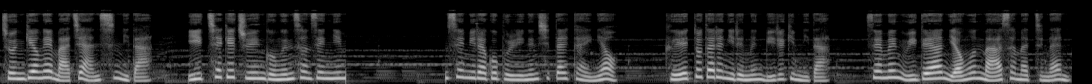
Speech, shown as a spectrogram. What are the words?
존경에 마지 않습니다. 이 책의 주인공은 선생님 샘이라고 불리는 시달타이며 그의 또 다른 이름은 미륵입니다. 샘은 위대한 영혼 마하사마트만,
